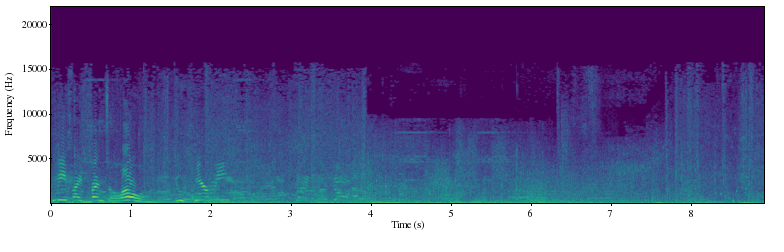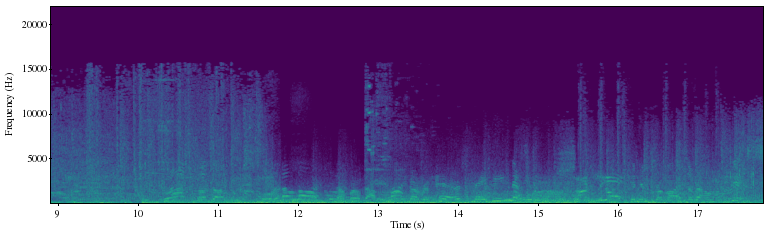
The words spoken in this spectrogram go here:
leave my friends alone. You hear me? A large number of minor repairs may be necessary. Certainly I can improvise around this.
